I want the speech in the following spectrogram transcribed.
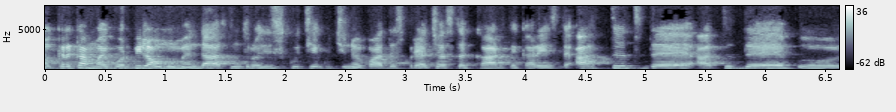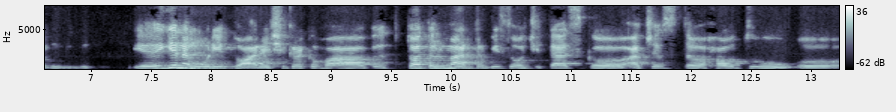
uh, cred că am mai vorbit la un moment dat într-o discuție cu cineva despre această carte care este atât de, atât de uh, e nemuritoare și cred că va, toată lumea ar trebui să o citească acest uh, How to uh,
